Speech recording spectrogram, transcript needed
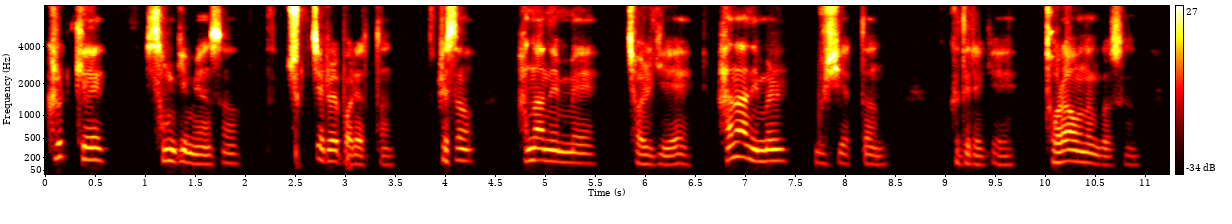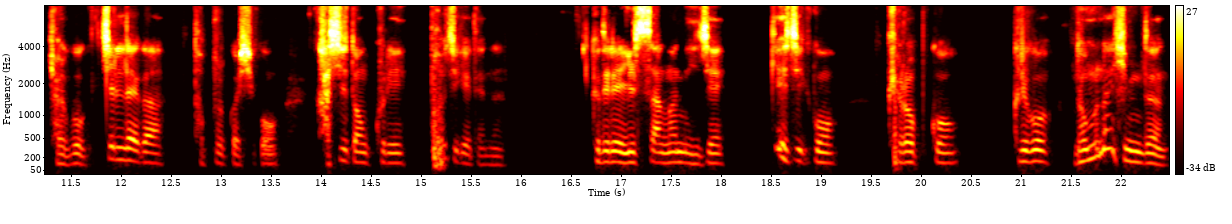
그렇게 섬기면서 축제를 벌였던 그래서 하나님의 절기에 하나님을 무시했던 그들에게 돌아오는 것은 결국 찔레가 덮을 것이고 가시덩굴이 퍼지게 되는 그들의 일상은 이제 깨지고 괴롭고 그리고 너무나 힘든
